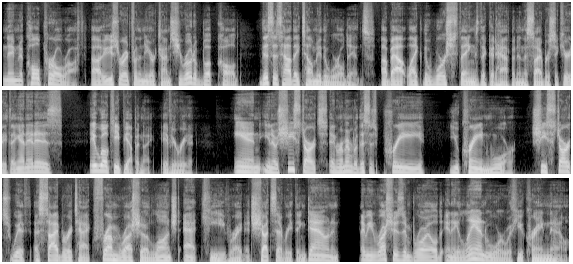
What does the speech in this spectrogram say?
named Nicole Perlroth, uh, who used to write for the New York Times. She wrote a book called This is How They Tell Me the World Ends about like the worst things that could happen in the cybersecurity thing. And it is, it will keep you up at night if you read it. And, you know, she starts, and remember, this is pre Ukraine war. She starts with a cyber attack from Russia launched at Kiev, right? It shuts everything down. And I mean, Russia's embroiled in a land war with Ukraine now.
